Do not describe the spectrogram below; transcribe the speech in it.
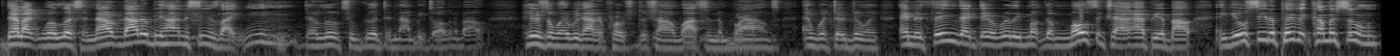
They're like, well, listen, now now they're behind the scenes, like mm, they're a little too good to not be talking about. Here's the way we got to approach Deshaun Watson, the Browns, and what they're doing. And the thing that they're really mo- the most happy about, and you'll see the pivot coming soon.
